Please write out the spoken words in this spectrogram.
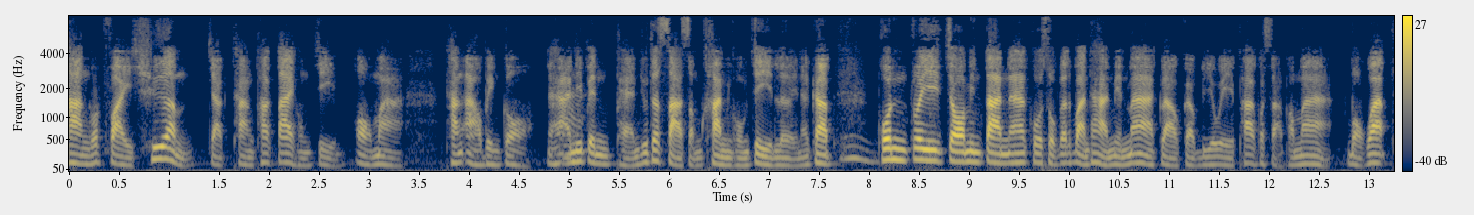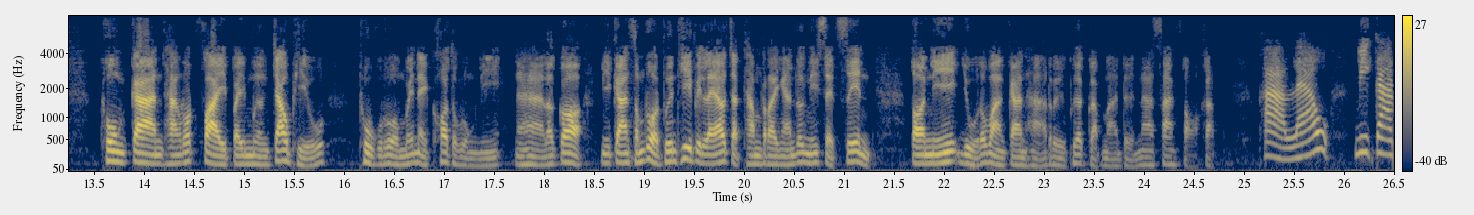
ทางรถไฟเชื่อมจากทางภาคใต้ของจีนออกมาทางอ่าวเบงกอลนะฮะอันนี้เป็นแผนยุทธศาสตร์สำคัญของจีนเลยนะครับพลตรีซอมินตุนนะฮะโฆษกรัฐบาลทหารเมียนมากล่าวกับ VOA ภาคภาษาพม่า บอกว่าโครงการทางรถไฟไปเมืองเจ้าผิ่ว ถูกรวมไว้ในข้อตกลงนี้นะฮะแล้วก็มีการสำรวจพื้นที่ไปแล้วจัดทำรายงานเรื่องนี้เสร็จสิ้น ตอนนี้อยู่ระหว่างการหารือเพื่อกลับมาเดินหน้าสร้างต่อครับค่ะแล้วมีการ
